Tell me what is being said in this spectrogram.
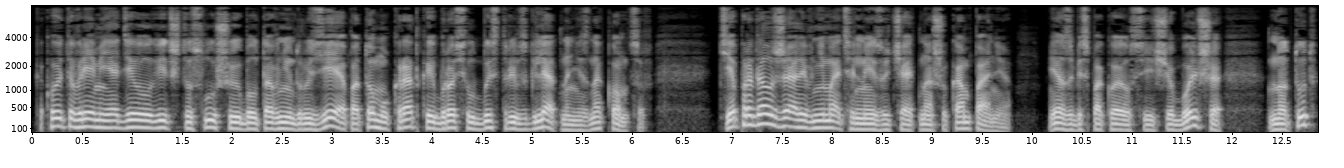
Какое-то время я делал вид, что слушаю болтовню друзей, а потом украдкой бросил быстрый взгляд на незнакомцев. Те продолжали внимательно изучать нашу компанию. Я забеспокоился еще больше — но тут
